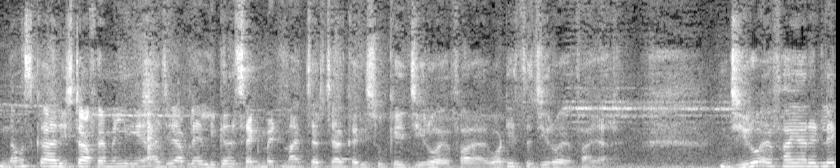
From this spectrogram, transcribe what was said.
નમસ્કાર ઇન્સ્ટા ફેમિલી આજે આપણે લીગલ સેગમેન્ટમાં ચર્ચા કરીશું કે zero FIR what is the zero FIR zero FIR એટલે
